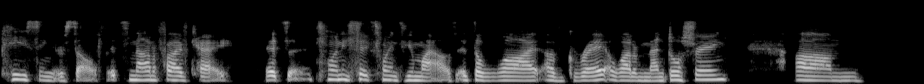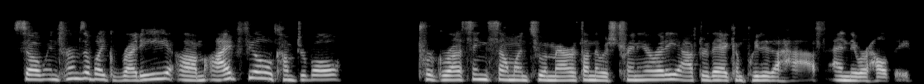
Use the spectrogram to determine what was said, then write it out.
pacing yourself. It's not a 5K. It's 26.2 miles. It's a lot of grit, a lot of mental strength. Um, so in terms of like ready, um, I'd feel comfortable progressing someone to a marathon that was training already after they had completed a half and they were healthy.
